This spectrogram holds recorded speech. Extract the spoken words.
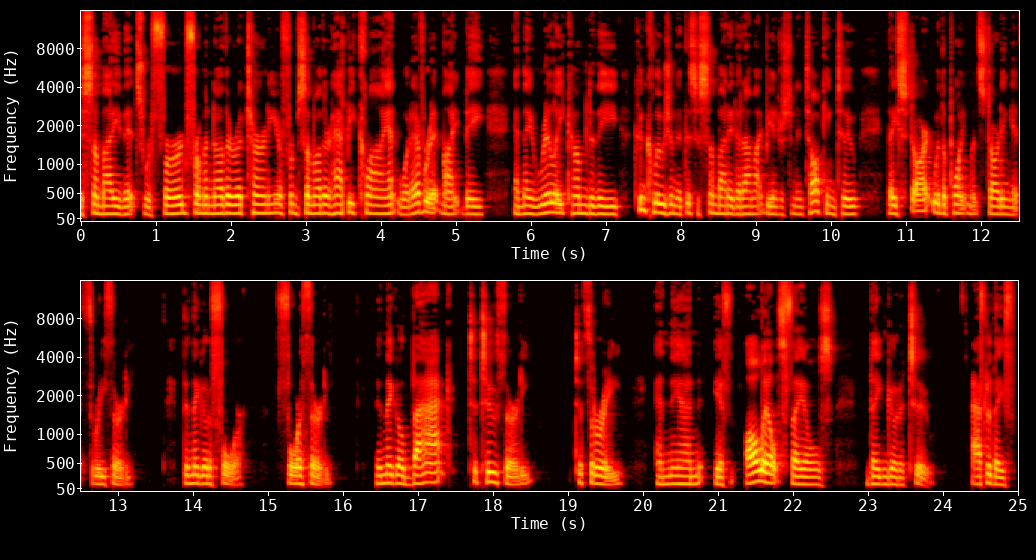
is somebody that's referred from another attorney or from some other happy client, whatever it might be, and they really come to the conclusion that this is somebody that I might be interested in talking to, they start with appointments starting at 3:30. Then they go to 4, 4:30. Then they go back to 2:30, to 3, and then if all else fails, they can go to 2 after they've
